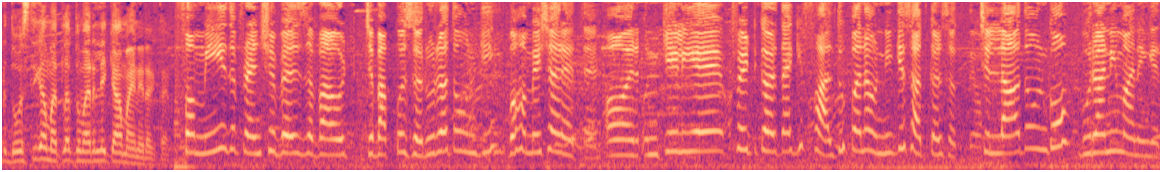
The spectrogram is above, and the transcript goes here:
और दोस्ती का मतलब तुम्हारे लिए क्या मायने रखता है? For me the friendship is about जब आपको ज़रूरत हो उनकी वो हमेशा रहते हैं। और उनके लिए फिट करता है कि फालतू पना उन्हीं के साथ कर सकते हो। चिल्ला दो उनको बुरा नहीं मानेंगे।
